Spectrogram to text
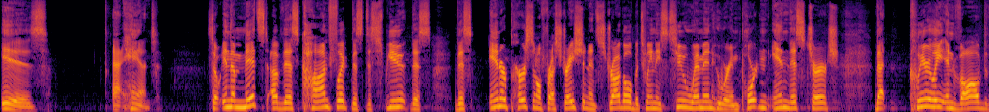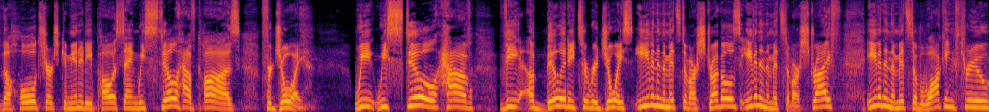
is at hand. So, in the midst of this conflict, this dispute, this, this interpersonal frustration and struggle between these two women who were important in this church that clearly involved the whole church community, Paul is saying we still have cause for joy. We, we still have the ability to rejoice even in the midst of our struggles, even in the midst of our strife, even in the midst of walking through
